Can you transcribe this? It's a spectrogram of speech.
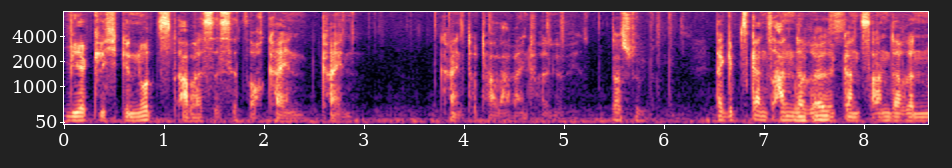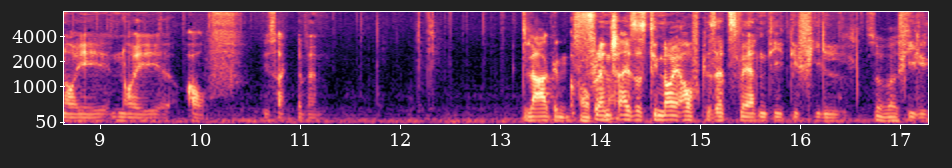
wirklich genutzt, aber es ist jetzt auch kein, kein, kein totaler Reinfall gewesen. Das stimmt. Da gibt es ganz andere, ganz andere neu, neu auf, wie sagt man denn? Lagen. Franchises, die neu aufgesetzt werden, die, die viel, Sowas. viel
